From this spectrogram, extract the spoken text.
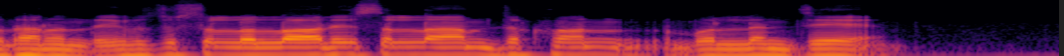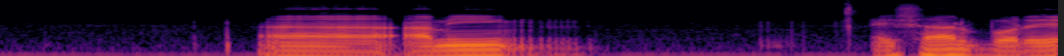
উদাহরণ দিই। হুজুর সাল্লাহ সাল্লাম যখন বললেন যে আমি এশার পরে,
